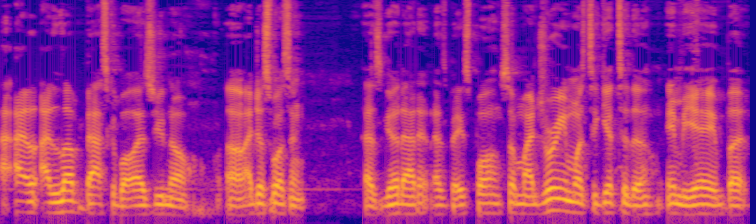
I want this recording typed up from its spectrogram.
I, I I love basketball, as you know. Uh, I just wasn't as good at it as baseball. So my dream was to get to the NBA, but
